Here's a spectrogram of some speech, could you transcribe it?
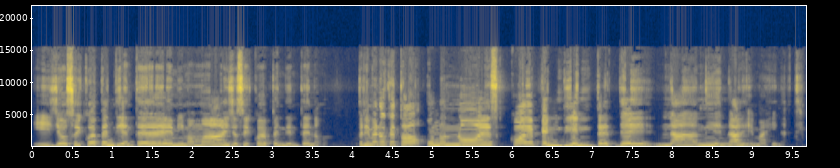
y yo soy codependiente de mi mamá y yo soy codependiente, no. Primero que todo, uno no es codependiente de nada ni de nadie, imagínate.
